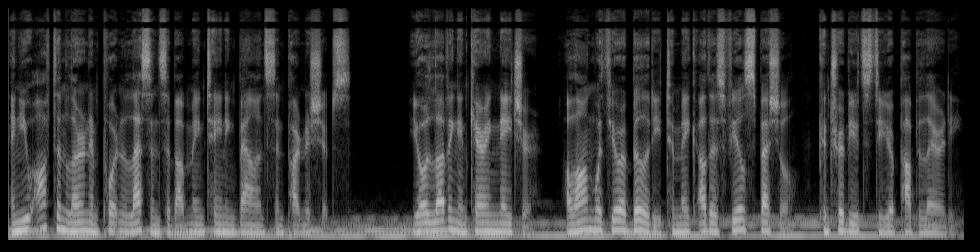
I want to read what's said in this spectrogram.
and you often learn important lessons about maintaining balance in partnerships. Your loving and caring nature, along with your ability to make others feel special, contributes to your popularity.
